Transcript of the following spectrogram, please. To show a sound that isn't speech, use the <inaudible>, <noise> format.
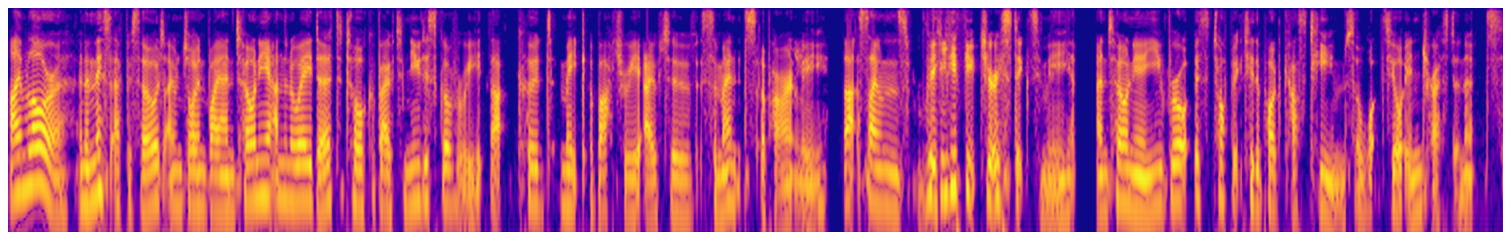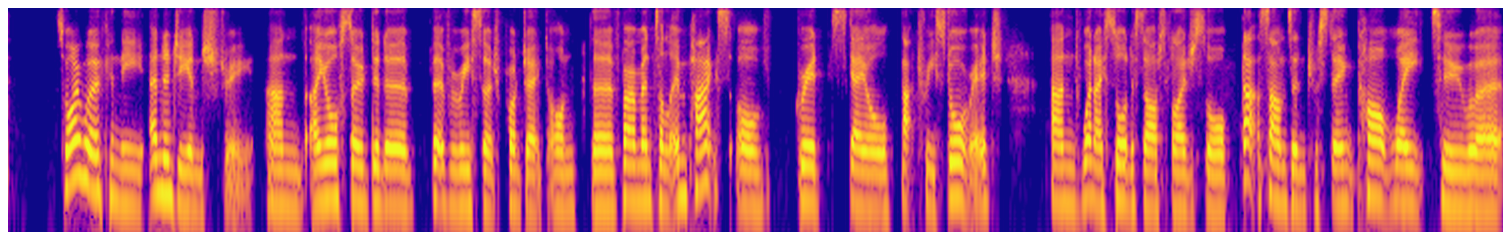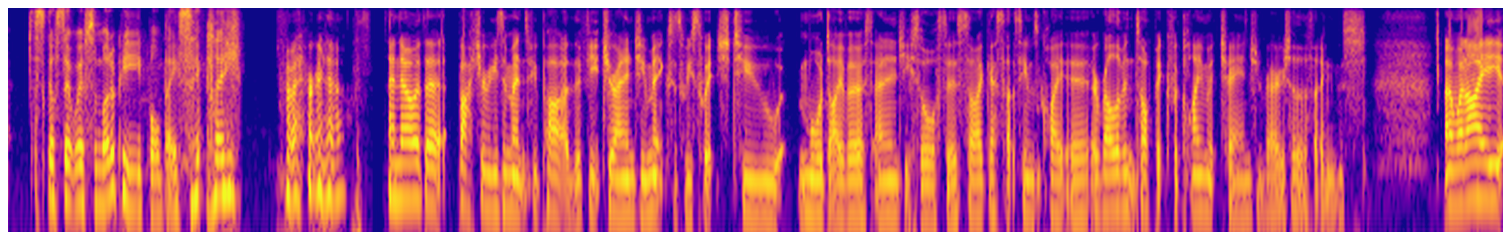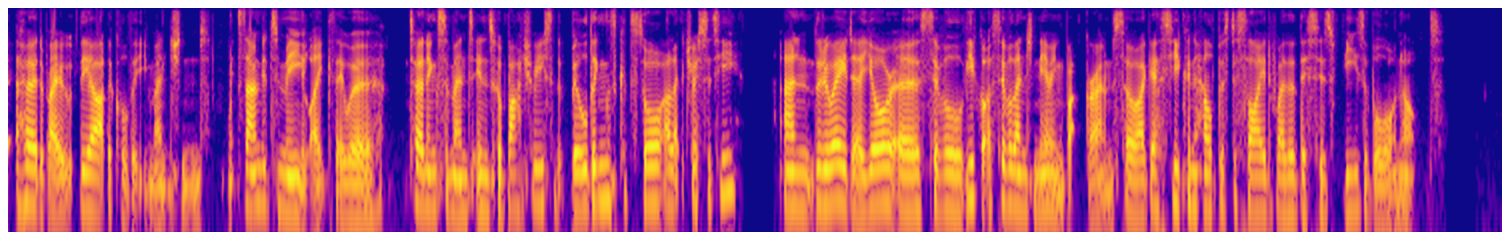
I'm Laura, and in this episode, I'm joined by Antonia and Rueda to talk about a new discovery that could make a battery out of cement, apparently. That sounds <laughs> really futuristic to me. Antonia, you brought this topic to the podcast team, so what's your interest in it? So I work in the energy industry and I also did a bit of a research project on the environmental impacts of grid scale battery storage. And when I saw this article, I just thought that sounds interesting. Can't wait to uh, discuss it with some other people, <laughs> basically. Fair enough. I know that batteries are meant to be part of the future energy mix as we switch to more diverse energy sources. So I guess that seems quite a, a relevant topic for climate change and various other things. And when I heard about the article that you mentioned, it sounded to me like they were turning cement into a battery so that buildings could store electricity. And Rueda, you're a civil, you've got a civil engineering background, so I guess you can help us decide whether this is feasible or not.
